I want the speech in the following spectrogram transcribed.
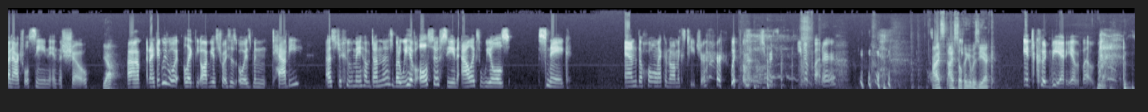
an actual scene in the show. Yeah. Um, and I think we've like the obvious choice has always been Tabby as to who may have done this, but we have also seen Alex Wheels, Snake, and the home economics teacher with orange juice peanut butter. I, st- I still think it was Yick. It could be any of them.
